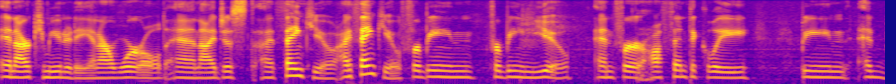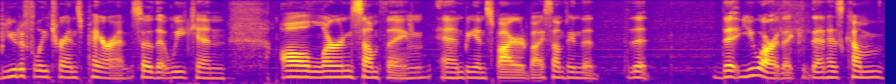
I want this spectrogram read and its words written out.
in our community, in our world, and I just I thank you. I thank you for being for being you and for authentically being and beautifully transparent so that we can all learn something and be inspired by something that that that you are that that has come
